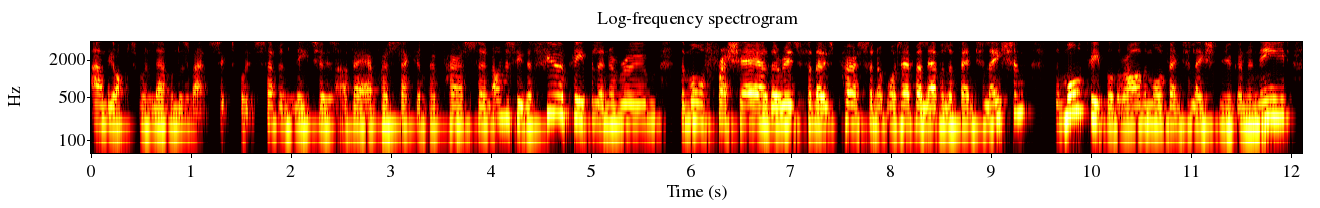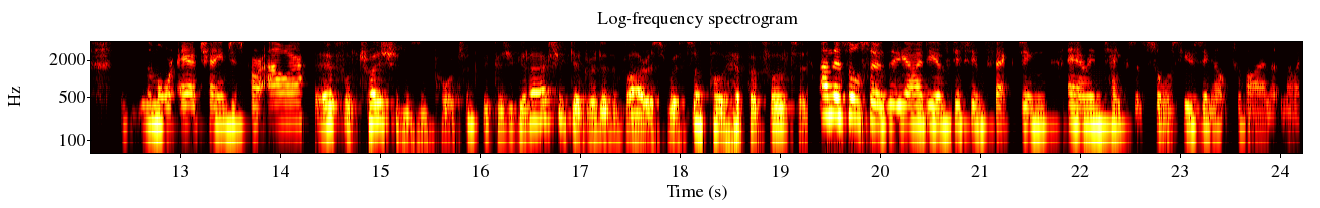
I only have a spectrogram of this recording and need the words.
And the optimal level is about 6.7 litres of air per second per person. Obviously, the fewer people in a room, the more fresh air there is for those person at whatever level of ventilation. The more people there are, the more ventilation you're going to need, the more air changes per hour. Air filtration is important because you can actually get rid of the virus with simple HEPA filters. And there's also the idea of disinfecting air intakes at source using ultraviolet light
